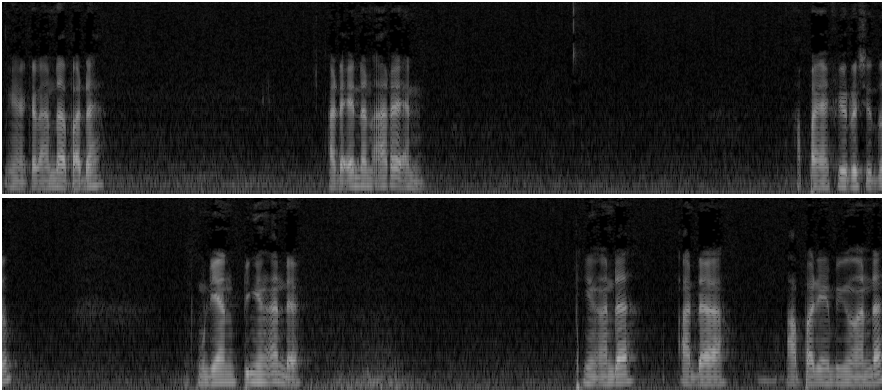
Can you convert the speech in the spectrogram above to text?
mengingatkan anda pada ADN dan ARN apanya virus itu? Kemudian pinggang anda. Pinggang anda ada apa dengan pinggang anda?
